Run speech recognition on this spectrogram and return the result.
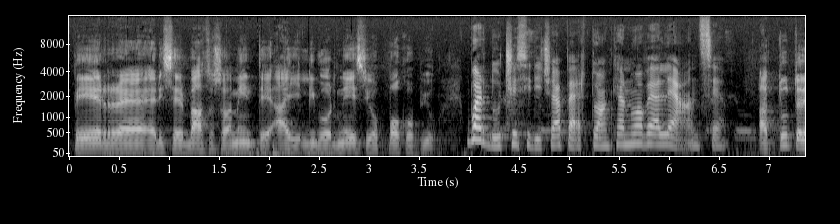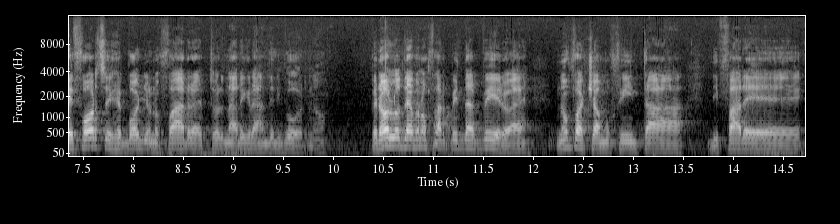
per, eh, riservato solamente ai livornesi o poco più. Guarducci si dice aperto anche a nuove alleanze. A tutte le forze che vogliono far tornare grande Livorno, però lo devono fare per davvero, eh? non facciamo finta di fare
